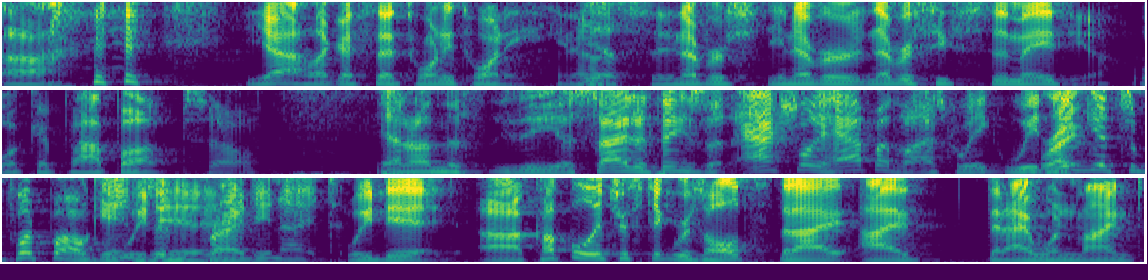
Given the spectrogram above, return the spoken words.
Uh, yeah, like I said, 2020. You know, yes. you never, you never, never ceases to amaze you what could pop up. So, and on the the side of things that actually happened last week, we right. did get some football games in Friday night. We did uh, a couple interesting results that I, I that I wouldn't mind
